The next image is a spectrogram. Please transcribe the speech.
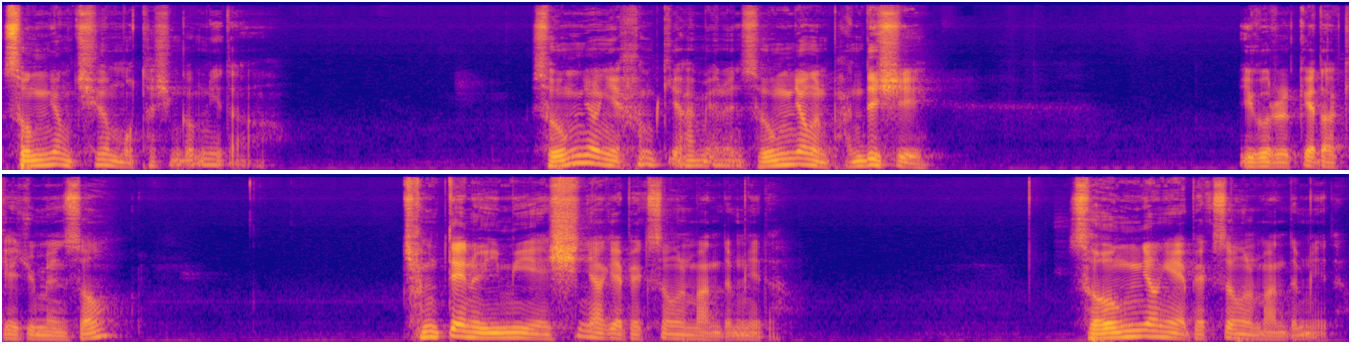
성령 체험 못 하신 겁니다. 성령이 함께 하면은 성령은 반드시 이거를 깨닫게 해주면서 참된 의미의 신약의 백성을 만듭니다. 성령의 백성을 만듭니다.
